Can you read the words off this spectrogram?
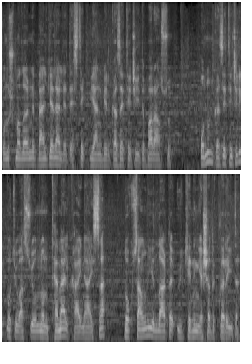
konuşmalarını belgelerle destekleyen bir gazeteciydi Baransu. Onun gazetecilik motivasyonunun temel kaynağı ise 90'lı yıllarda ülkenin yaşadıklarıydı.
